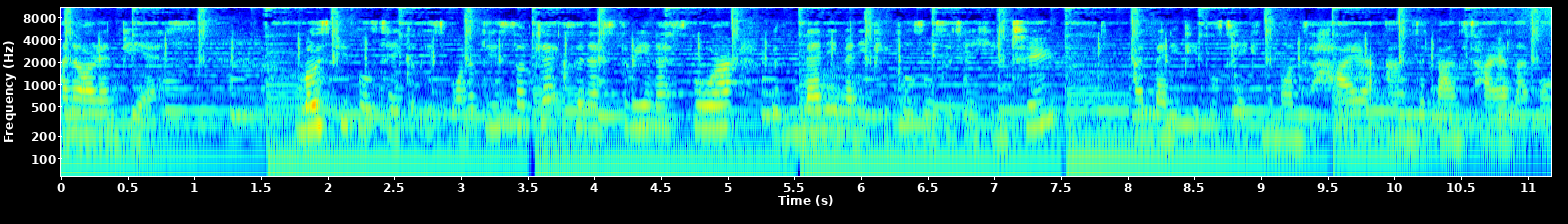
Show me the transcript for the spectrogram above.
and RMPS. Most pupils take at least one of these subjects in S3 and S4 with many many pupils also taking two and many people taking them on to higher and advanced higher level.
